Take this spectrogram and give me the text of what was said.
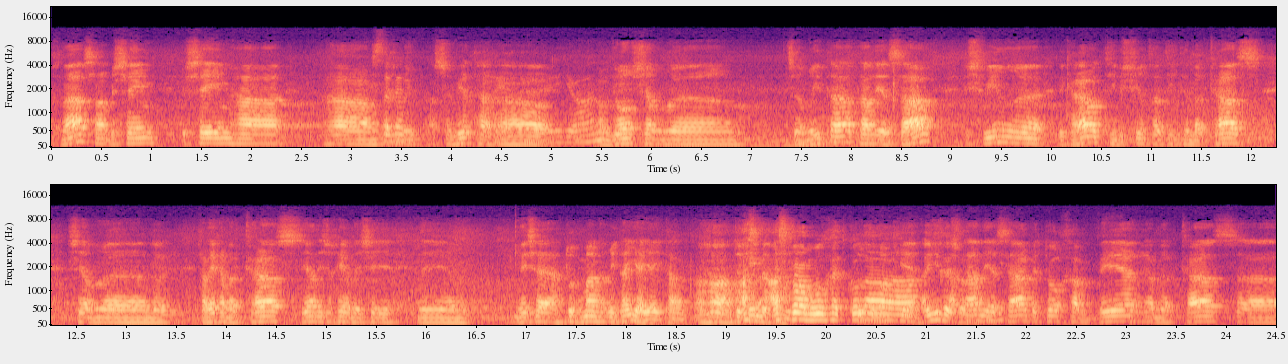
נכנס בשם, בשם הסובייט. העליון. של אה, של ריטה, נתן לי עצה, בשביל, אה, וקרא אותי בשביל נתתי את המרכז של אה, חבר המרכז, אני זוכר, אה, שהתורגמן הריטאי היה איתם. אז- כבר אמרו לך את כל תורגמן, כן. העיר שלך. לי עצה בתור חבר המרכז. אה,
